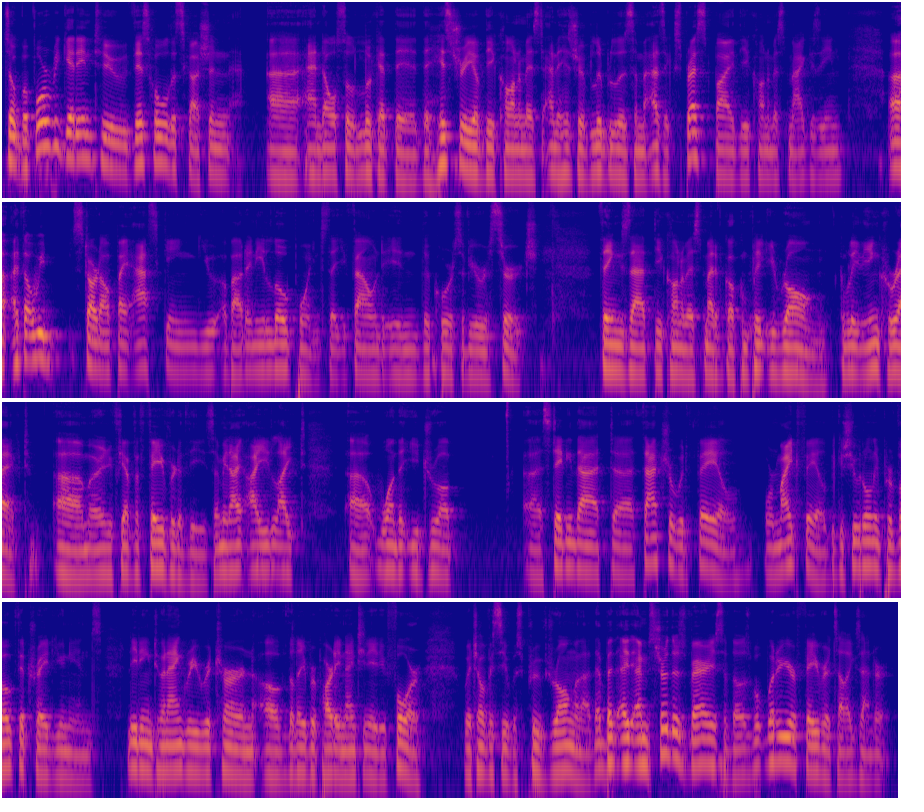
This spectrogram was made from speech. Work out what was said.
So, before we get into this whole discussion, uh, and also look at the, the history of The Economist and the history of liberalism as expressed by The Economist magazine, uh, I thought we'd start off by asking you about any low points that you found in the course of your research. Things that The Economist might have got completely wrong, completely incorrect, um, or if you have a favorite of these. I mean, I, I liked uh, one that you drew up uh, stating that uh, Thatcher would fail or might fail because she would only provoke the trade unions, leading to an angry return of the Labour Party in 1984, which obviously was proved wrong on that. But I, am sure there's various of those. What, are your favorites, Alexander?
